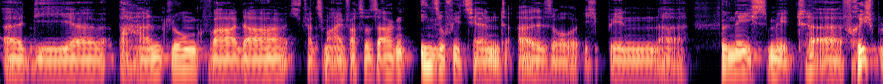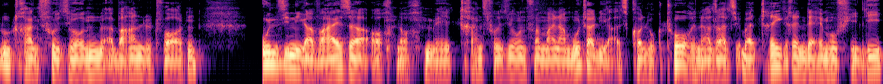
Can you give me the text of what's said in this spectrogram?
äh, die äh, Behandlung war da, ich kann es mal einfach so sagen, insuffizient. Also ich bin äh, zunächst mit äh, Frischbluttransfusionen äh, behandelt worden. Unsinnigerweise auch noch mit Transfusion von meiner Mutter, die als Konduktorin, also als Überträgerin der Hämophilie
